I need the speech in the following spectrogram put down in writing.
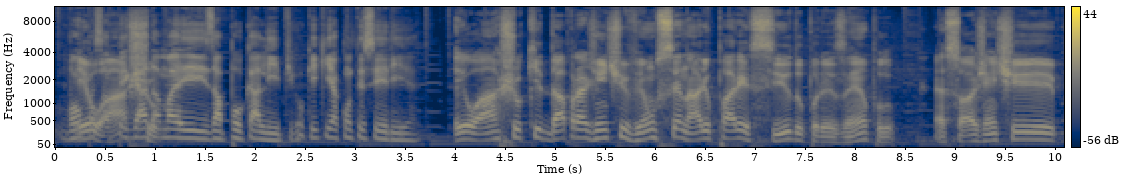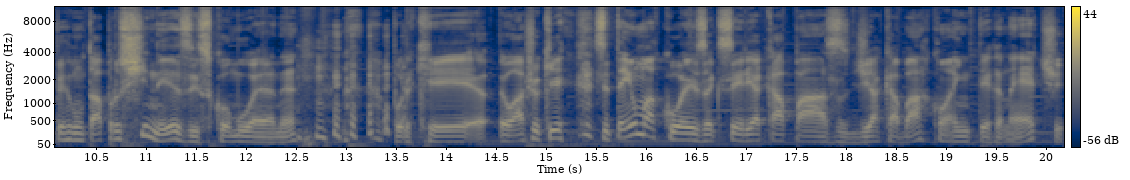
vamos Eu pra essa acho- pegada mais apocalíptica. O que que aconteceria? Eu acho que dá pra gente ver um cenário parecido, por exemplo. É só a gente perguntar pros chineses como é, né? Porque eu acho que se tem uma coisa que seria capaz de acabar com a internet,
